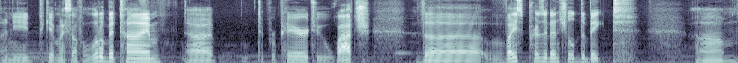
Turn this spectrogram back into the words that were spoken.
I need to give myself a little bit time uh, to prepare to watch the vice presidential debate. Um,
